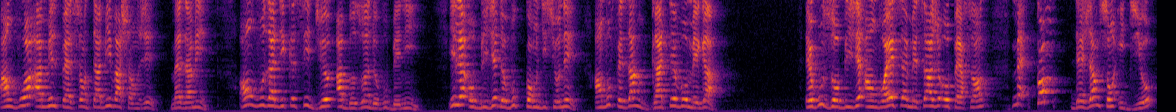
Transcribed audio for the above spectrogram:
Envoie à 1000 personnes, ta vie va changer. Mes amis, on vous a dit que si Dieu a besoin de vous bénir, il est obligé de vous conditionner en vous faisant gâter vos mégas. Et vous obliger à envoyer ces messages aux personnes. Mais comme des gens sont idiots,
